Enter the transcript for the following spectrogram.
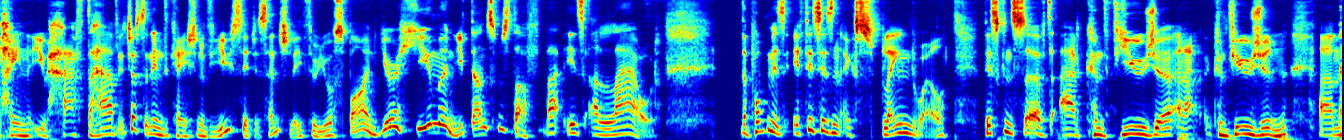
pain that you have to have. It's just an indication of usage essentially through your spine. You're a human, you've done some stuff that is allowed. The problem is, if this isn't explained well, this can serve to add confusion and confusion, um,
